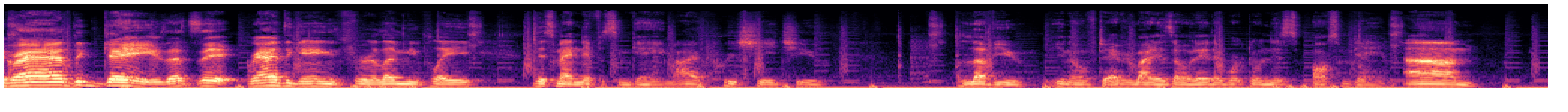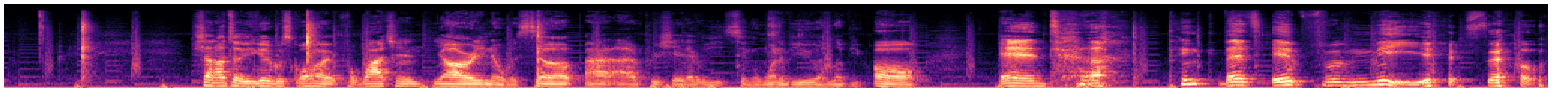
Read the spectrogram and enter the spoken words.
grab the games. That's it. Grab the games for letting me play this magnificent game. I appreciate you. Love you. You know, to everybody that's over there that worked on this awesome game. Um. Shout out to the Giggle Squad for watching. Y'all already know what's up. I, I, appreciate every single one of you. I love you all. And uh, I think that's it for me. So,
